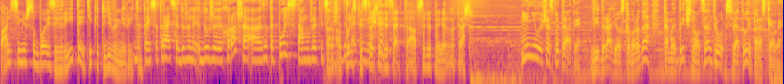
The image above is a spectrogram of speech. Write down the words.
пальці між собою зігрійте і тільки тоді вимірюйте. Ну та й сатурація дуже не- дуже хороша, а зате пульс там вже під Та, 160. а пульс під виміряє. 160, та, абсолютно вірно каже. Мені лише спитати від Радіо Сковорода та медичного центру Святої Параскеви.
